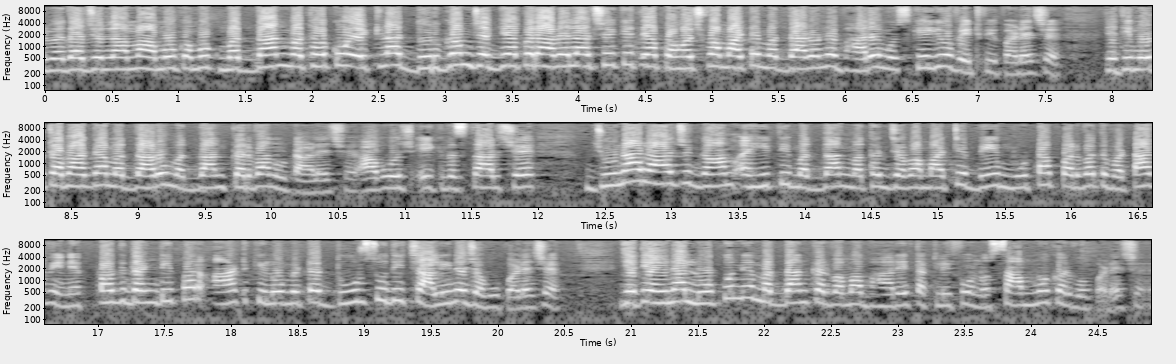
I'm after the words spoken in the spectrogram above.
નર્મદા જિલ્લામાં અમુક અમુક મતદાન મથકો એટલા દુર્ગમ જગ્યા પર આવેલા છે કે ત્યાં પહોંચવા માટે મતદારોને ભારે મુશ્કેલીઓ વેઠવી પડે છે. જેથી મોટાભાગના મતદારો મતદાન કરવાનું ટાળે છે. આવો જ એક વિસ્તાર છે. જૂના રાજ ગામ અહીંથી મતદાન મથક જવા માટે બે મોટા પર્વત વટાવીને પગદંડી પર આઠ કિલોમીટર દૂર સુધી ચાલીને જવું પડે છે. જેથી અહીંના લોકોને મતદાન કરવામાં ભારે તકલીફોનો સામનો કરવો પડે છે.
